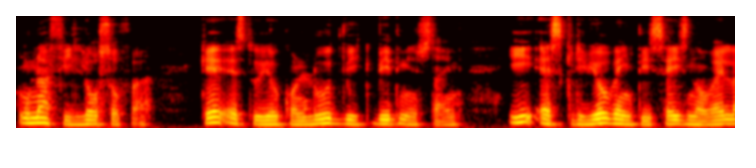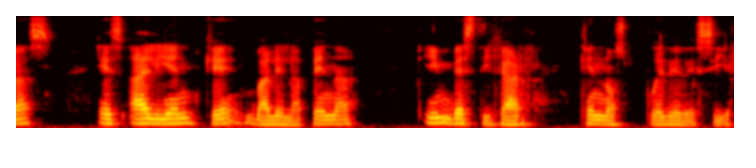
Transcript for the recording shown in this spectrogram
una filósofa que estudió con Ludwig Wittgenstein y escribió 26 novelas, es alguien que vale la pena investigar qué nos puede decir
